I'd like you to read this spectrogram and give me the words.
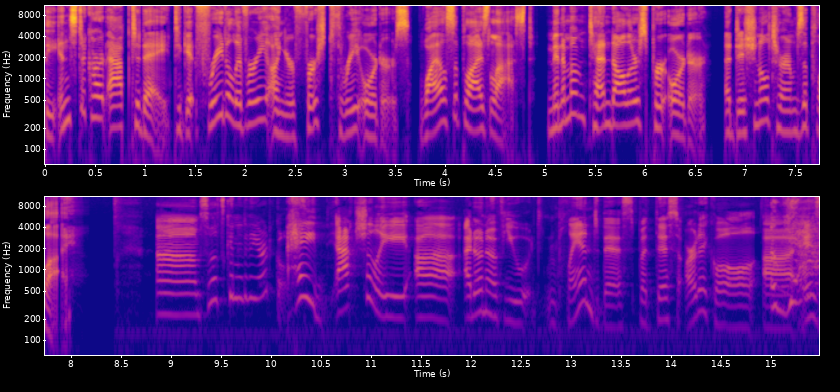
the Instacart app today to get free delivery on your first three orders while supplies last. Minimum $10 per order. Additional terms apply. Um, so let's get into the article. Hey, actually, uh, I don't know if you planned this, but this article uh, is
